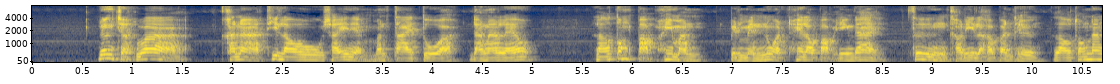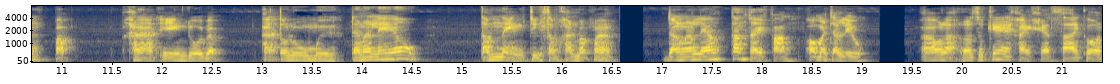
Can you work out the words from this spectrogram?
3 เนื่องจากว่า ขนาดที่เราใช้เนี่ยมันตายตัว ดังนั้นแล้ว เราต้องปรับให้มันเป็นแมนนวดให้เราปรับเองได้ ซึ่งคราวนี้แหละครับบันเทิง เราต้องนั่งปรับขนาดเองโดยแบบอัตโนมือ ดังนั้นแล้วตำแหน่งจึงสำคัญมากๆ ดังนั้นแล้วตั้งใจฟังเพราะมันจะเร็ว เอาละเราจะแก้ไขแขนซ้ายก่อน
